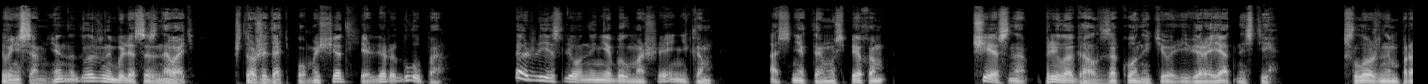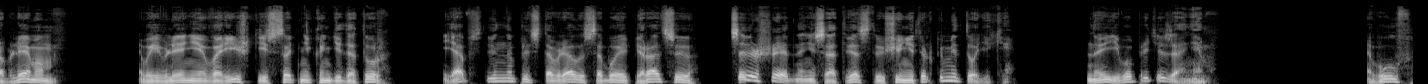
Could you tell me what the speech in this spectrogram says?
вы, несомненно, должны были осознавать, что ожидать помощи от Хеллера глупо. Даже если он и не был мошенником, а с некоторым успехом честно прилагал законы теории вероятности к сложным проблемам, выявление воришки из сотни кандидатур явственно представляло собой операцию, совершенно не соответствующую не только методике, но и его притязаниям. Вулф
